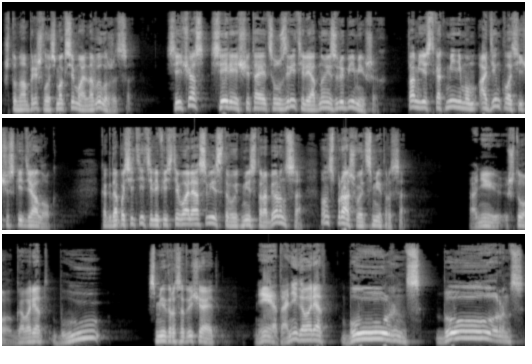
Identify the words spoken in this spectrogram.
что нам пришлось максимально выложиться. Сейчас серия считается у зрителей одной из любимейших. Там есть как минимум один классический диалог. Когда посетители фестиваля освистывают мистера Бернса, он спрашивает Смитерса. «Они что, говорят «бу»?» Смитерс отвечает. «Нет, они говорят «бурнс», «бурнс».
